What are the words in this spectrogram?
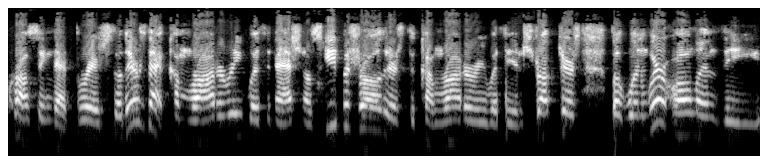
crossing that bridge. So there's that camaraderie with the National Ski Patrol. There's the camaraderie with the instructors. But when we're all in the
